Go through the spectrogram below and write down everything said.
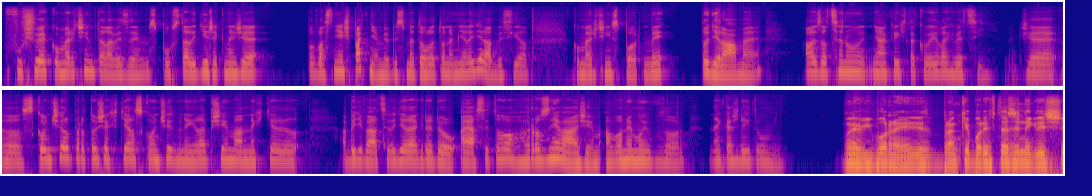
fušuje komerčním televizím. Spousta lidí řekne, že to vlastně je špatně. My bychom tohle to neměli dělat, vysílat komerční sport. My to děláme, ale za cenu nějakých takových věcí. Takže uh, skončil, protože chtěl skončit v nejlepším a nechtěl, aby diváci viděli, jak jde dolů. A já si toho hrozně vážím a on je můj vzor. Ne každý to umí. No je výborný. Branky body vteřiny, když,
